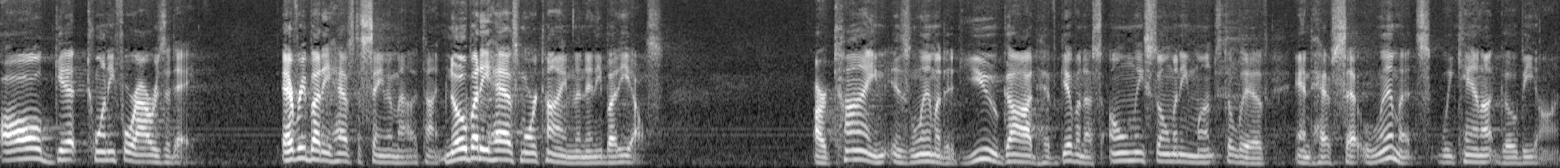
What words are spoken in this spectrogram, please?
all get 24 hours a day. Everybody has the same amount of time. Nobody has more time than anybody else. Our time is limited. You, God, have given us only so many months to live and have set limits we cannot go beyond.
